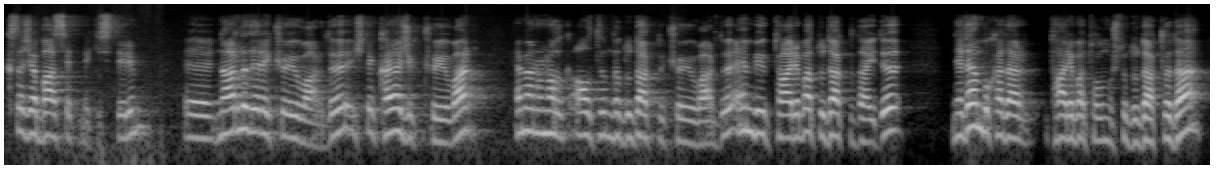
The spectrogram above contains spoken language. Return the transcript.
kısaca bahsetmek isterim. E, Narlıdere köyü vardı, işte Kayacık köyü var. Hemen onun altında Dudaklı köyü vardı. En büyük tahribat Dudaklı'daydı. Neden bu kadar tahribat olmuştu Dudaklı'da?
